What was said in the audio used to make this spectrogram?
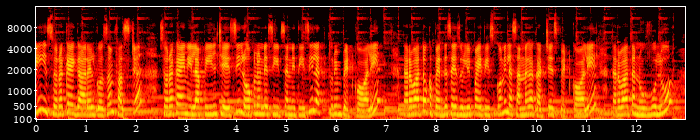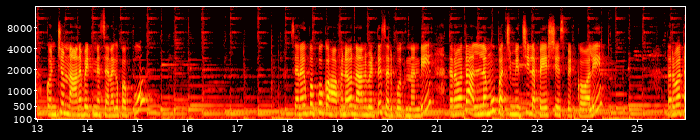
ఇదండి ఈ సొరకాయ గారెల కోసం ఫస్ట్ సొరకాయని ఇలా పీల్ చేసి లోపల ఉండే సీడ్స్ అన్ని తీసి ఇలా తురిమి పెట్టుకోవాలి. తర్వాత ఒక పెద్ద సైజు ఉల్లిపాయ తీసుకొని ఇలా సన్నగా కట్ చేసి పెట్టుకోవాలి. తర్వాత నువ్వులు కొంచెం నానబెట్టిన శనగపప్పు. శనగపప్పు ఒక హాఫ్ అన్ అవర్ నానబెడితే సరిపోతుందండి. తర్వాత అల్లము పచ్చిమిర్చి ఇలా పేస్ట్ చేసి పెట్టుకోవాలి. తర్వాత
